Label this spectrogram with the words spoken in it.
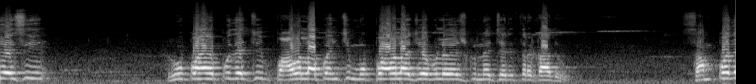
చేసి రూపాయి అప్పు తెచ్చి పావలా పంచి ముప్పావలా జేబులో వేసుకునే చరిత్ర కాదు. సంపద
